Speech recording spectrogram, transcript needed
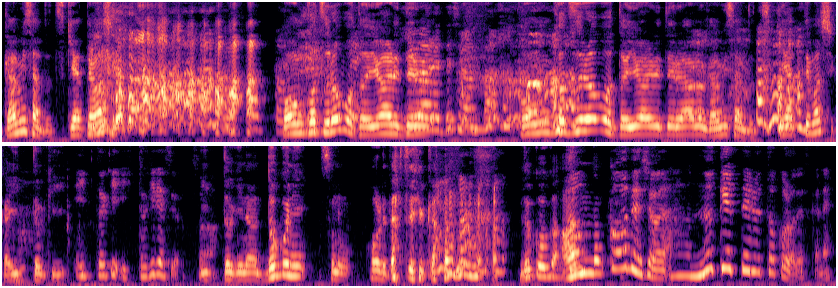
ガミさんと付き合ってました。ポンコツロボと言われて言われる、てしまった。ポンコツロボと言われてるあのガミさんと付き合ってましたか？一時。一時、一時ですよ。一時な、どこに、その、惚れたというか、どこがあんなど、こでしょうね。あの抜けてるところですかね。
